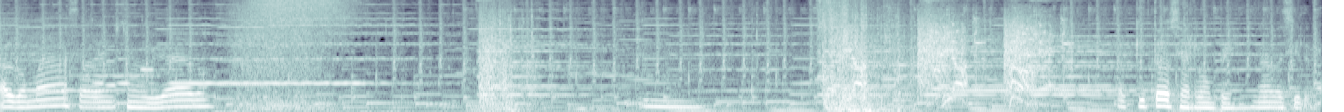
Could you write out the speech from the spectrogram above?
Algo más, a ver, se me olvidado. Mm. Aquí todo se rompe, nada sirve.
